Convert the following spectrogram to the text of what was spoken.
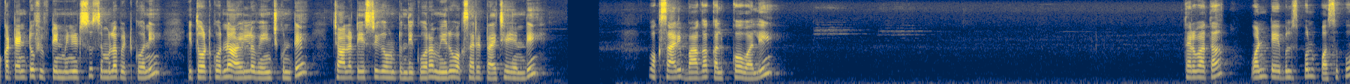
ఒక టెన్ టు ఫిఫ్టీన్ మినిట్స్ సిమ్లో పెట్టుకొని ఈ తోటకూరని ఆయిల్లో వేయించుకుంటే చాలా టేస్టీగా ఉంటుంది కూర. మీరు ఒకసారి ట్రై చేయండి. ఒకసారి బాగా కలుపుకోవాలి. తర్వాత వన్ టేబుల్ స్పూన్ పసుపు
